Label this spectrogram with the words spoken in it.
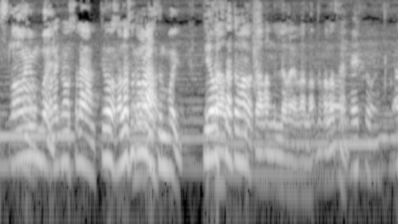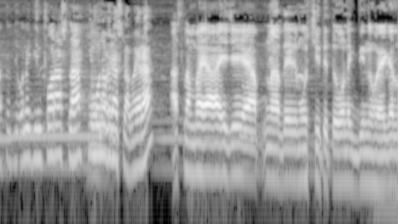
আসসালামু আলাইকুম ভাই। ওয়ালাইকুম আসসালাম। তো ভালো আছো তোমরা? আছেন ভাই। কি অবস্থা তোমার? আলহামদুলিল্লাহ ভাই ভালো। আপনি ভালো আছেন? এই তো, এত যে অনেকদিন পর আসলা কি মনে করে আসলা ভাইরা আসলাম ভাইয়া এই যে আপনাদের মসজিদে তো অনেক দিন হয়ে গেল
